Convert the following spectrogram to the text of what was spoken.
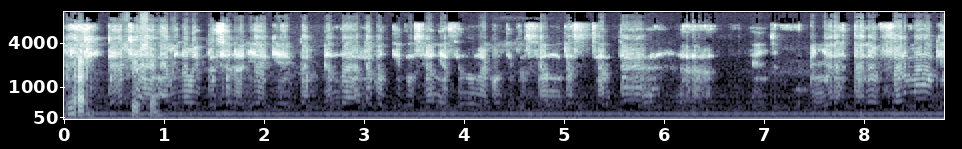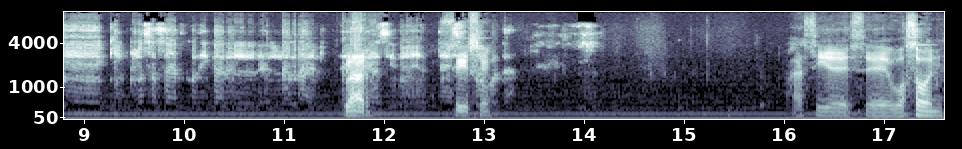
Claro, sí, sí. a mí no me impresionaría que cambiando la constitución y haciendo una constitución decente, eh, Piñera es tan enfermo que, que incluso se va a adjudicar el, el logro a él. Claro. Eh, Sí, sí. Así es, eh, Bozón.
